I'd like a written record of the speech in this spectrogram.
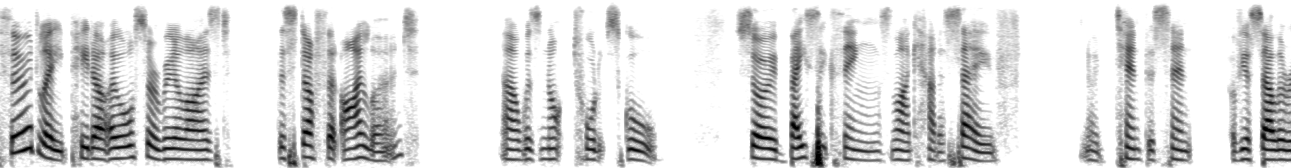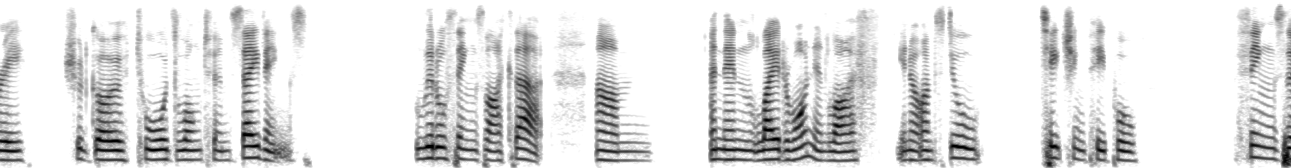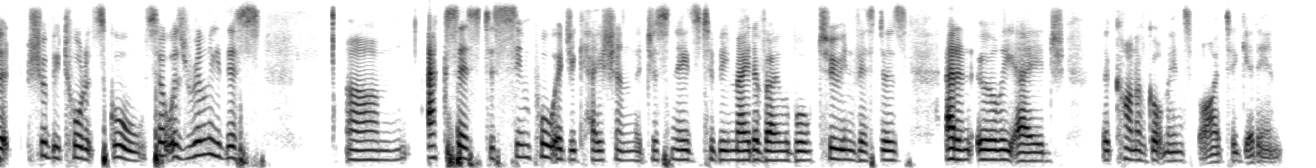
thirdly, Peter, I also realized the stuff that I learned uh, was not taught at school. So basic things like how to save, you know, 10% of your salary should go towards long-term savings, little things like that. Um, and then later on in life, you know, I'm still teaching people things that should be taught at school. So it was really this um, access to simple education that just needs to be made available to investors at an early age that kind of got me inspired to get in.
